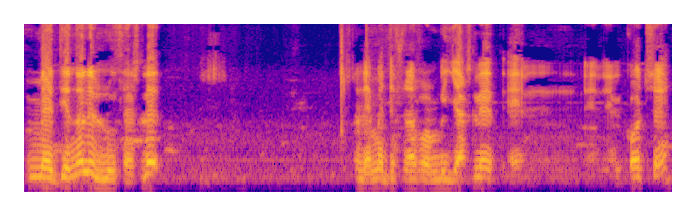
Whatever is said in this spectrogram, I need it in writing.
Metiéndole luces LED. Le metes unas bombillas LED en, el coche.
